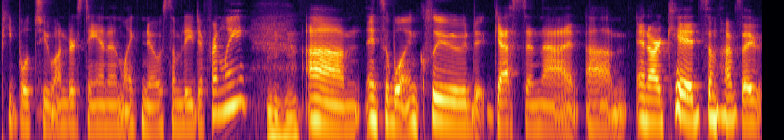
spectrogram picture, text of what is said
people to understand and like know somebody differently. Mm-hmm. Um, and so we'll include guests in that. Um, and our kids sometimes they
